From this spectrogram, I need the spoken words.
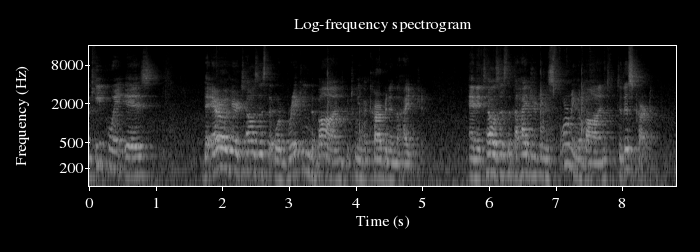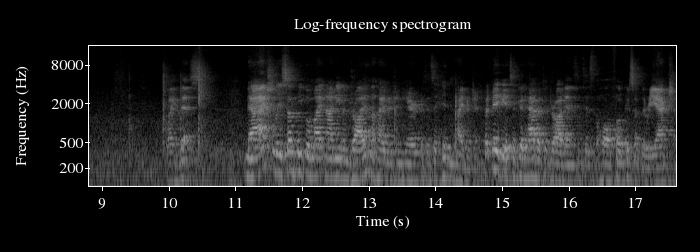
The key point is the arrow here tells us that we're breaking the bond between the carbon and the hydrogen. And it tells us that the hydrogen is forming a bond to this carbon, like this. Now actually some people might not even draw in the hydrogen here because it's a hidden hydrogen, but maybe it's a good habit to draw it in since it's the whole focus of the reaction.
